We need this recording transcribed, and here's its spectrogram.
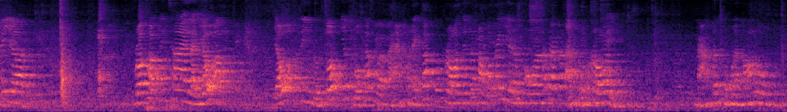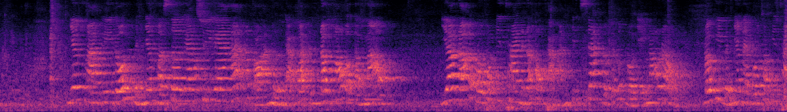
Bây giờ Prothrombin là dấu âm dấu âm tiên lượng tốt nhất của các loại mảng hồi nãy cấp cũng rồi thì nó đâu có mấy giờ đồng hồ là nó đã có ảnh hưởng rồi. Mảng tính cũng là nó luôn. Nhưng mà vì đối với bệnh nhân mà sơ gan, suy gan á nó còn ảnh hưởng cả quá trình đông máu và cầm máu do đó cái prothrombin này nó không phản ảnh chính xác được cái mức độ chảy máu đâu đôi khi bệnh nhân này prothrombin nó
